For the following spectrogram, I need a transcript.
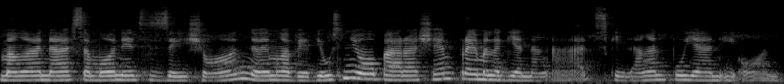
mga nasa monetization, yung mga videos nyo, para syempre malagyan ng ads. Kailangan po yan i-on.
